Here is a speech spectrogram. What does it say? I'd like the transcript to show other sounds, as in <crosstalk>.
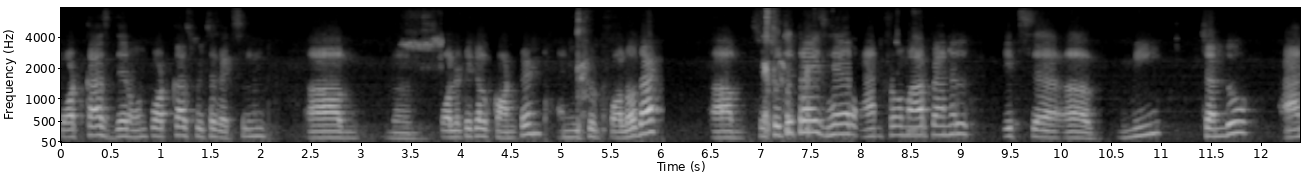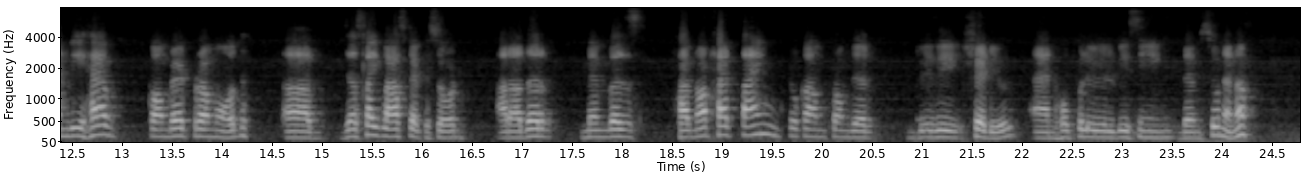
podcast, their own podcast, which has excellent um, political content and you should follow that. Um, so Suchitra is here and from our panel, it's uh, uh, me, Chandu, and we have Comrade Pramod. Uh, just like last episode, our other members have not had time to come from their busy schedule and hopefully we will be seeing them soon enough.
